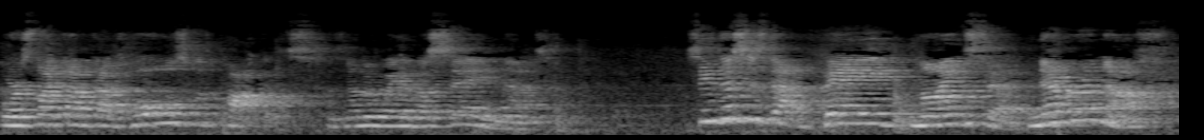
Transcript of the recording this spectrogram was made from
Or it's like I've got holes with pockets. There's another way of us saying that. See, this is that bag mindset. Never enough.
